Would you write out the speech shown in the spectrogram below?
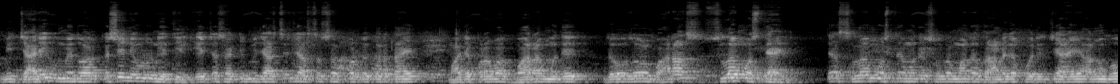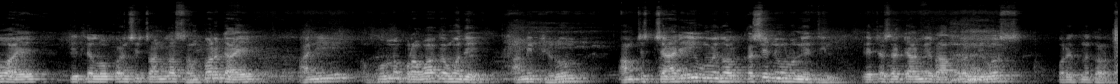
मी चारही उमेदवार कसे निवडून येतील याच्यासाठी मी जास्तीत जास्त संपर्क करत आहे. माझ्या प्रभाग बारामध्ये जवळजवळ बारा स्लम वस्त्या आहेत. त्या स्लम वस्त्यामध्ये सुद्धा माझा दांडगा परिचय आहे अनुभव आहे. तिथल्या लोकांशी चांगला संपर्क आहे. आणि पूर्ण प्रभागामध्ये आम्ही फिरून आमचे चारही उमेदवार कसे निवडून येतील याच्यासाठी आम्ही रात्रंदिवस प्रयत्न करतो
